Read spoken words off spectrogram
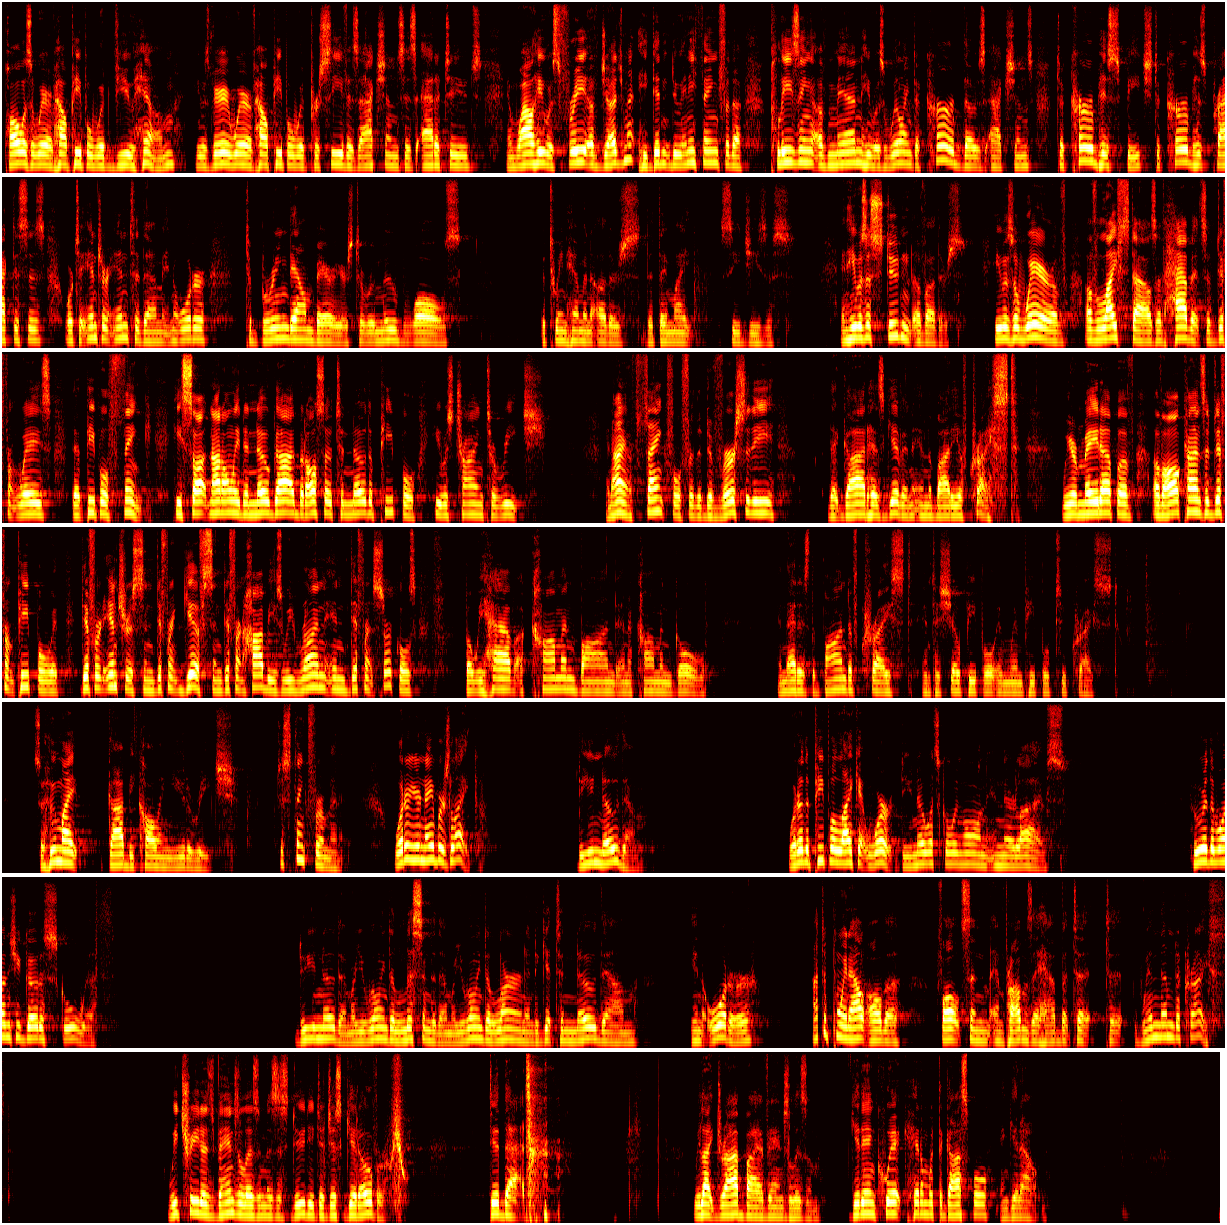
Paul was aware of how people would view him he was very aware of how people would perceive his actions, his attitudes. And while he was free of judgment, he didn't do anything for the pleasing of men. He was willing to curb those actions, to curb his speech, to curb his practices, or to enter into them in order to bring down barriers, to remove walls between him and others that they might see Jesus. And he was a student of others. He was aware of, of lifestyles, of habits, of different ways that people think. He sought not only to know God, but also to know the people he was trying to reach. And I am thankful for the diversity that God has given in the body of Christ. We are made up of, of all kinds of different people with different interests and different gifts and different hobbies. We run in different circles, but we have a common bond and a common goal and that is the bond of Christ and to show people and win people to Christ. So, who might God be calling you to reach? Just think for a minute. What are your neighbors like? Do you know them? What are the people like at work? Do you know what's going on in their lives? Who are the ones you go to school with? Do you know them? Are you willing to listen to them? Are you willing to learn and to get to know them in order not to point out all the faults and, and problems they have, but to, to win them to Christ. We treat evangelism as this duty to just get over. Whew, did that. we like drive by evangelism. Get in quick, hit them with the gospel, and get out.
